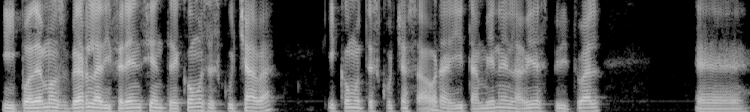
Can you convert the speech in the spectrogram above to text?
y podemos ver la diferencia entre cómo se escuchaba y cómo te escuchas ahora. Y también en la vida espiritual eh,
